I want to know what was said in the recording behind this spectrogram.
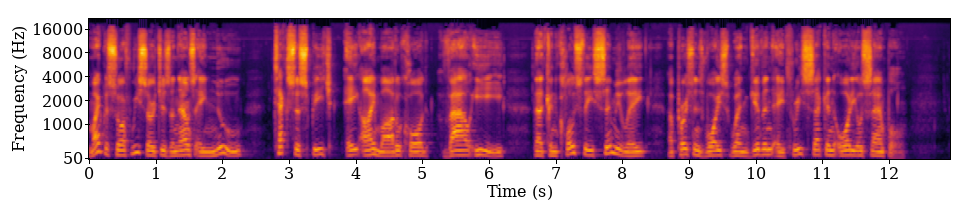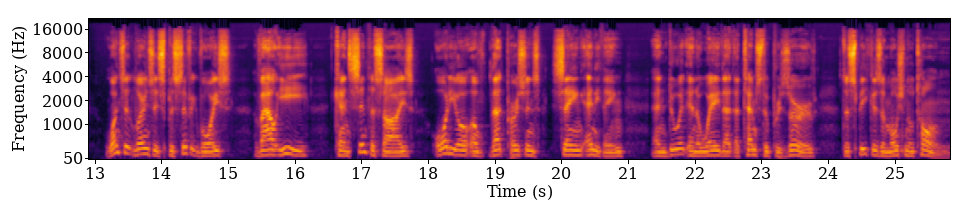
Microsoft researchers announced a new text to speech AI model called VAL E that can closely simulate a person's voice when given a three second audio sample. Once it learns a specific voice, VALL-E can synthesize audio of that person's saying anything and do it in a way that attempts to preserve the speaker's emotional tone.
